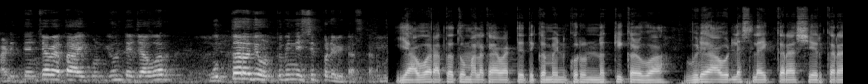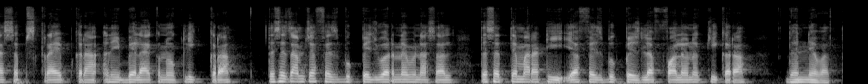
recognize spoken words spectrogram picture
आणि त्यांच्या व्यथा ऐकून घेऊन त्याच्यावर उत्तर देऊन तुम्ही निश्चितपणे विकास करा. यावर आता तुम्हाला काय वाटते ते कमेंट करून नक्की कळवा. व्हिडिओ आवडल्यास लाईक करा शेअर करा सबस्क्राईब करा आणि बेल आयकॉनवर क्लिक करा. तसेच आमच्या फेसबुक पेजवर नवीन असाल तर सत्य मराठी या फेसबुक पेजला फॉलो नक्की करा. धन्यवाद.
